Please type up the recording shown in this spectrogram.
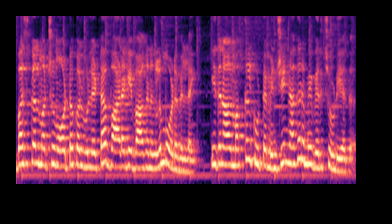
பஸ்கள் மற்றும் ஆட்டோக்கள் உள்ளிட்ட வாடகை வாகனங்களும் ஓடவில்லை. இதனால் மக்கள் கூட்டமின்றி நகரமே வெறிச்சோடியது.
